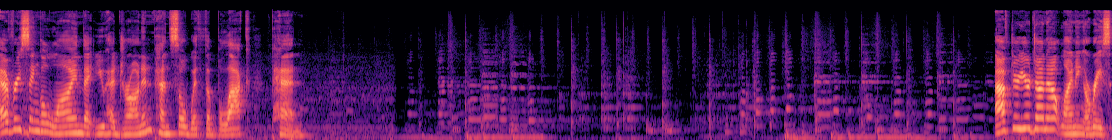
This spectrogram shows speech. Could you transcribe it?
every single line that you had drawn in pencil with the black pen. After you're done outlining, erase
